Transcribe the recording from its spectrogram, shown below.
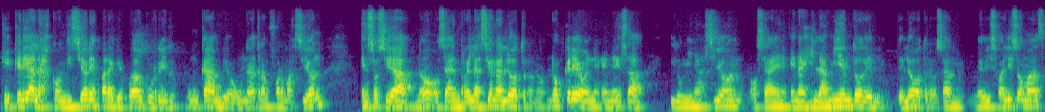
que crea las condiciones para que pueda ocurrir un cambio, una transformación en sociedad, ¿no? O sea, en relación al otro, ¿no? No creo en, esa iluminación, o sea, en, aislamiento del, del, otro, o sea, me visualizo más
